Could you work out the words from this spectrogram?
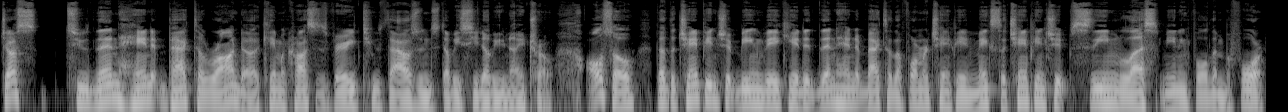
just to then hand it back to Ronda came across as very 2000s WCW Nitro. Also, that the championship being vacated, then handed back to the former champion makes the championship seem less meaningful than before,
